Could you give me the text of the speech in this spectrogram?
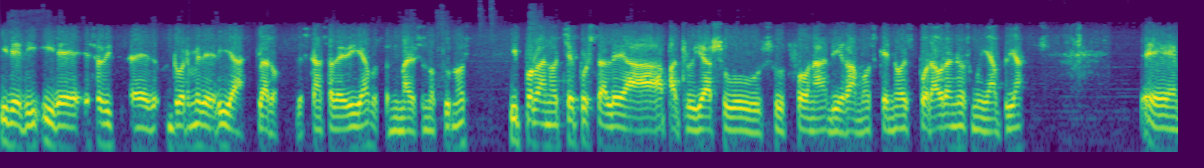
y de, y de eso eh, duerme de día, claro, descansa de día, pues animales son nocturnos y por la noche pues sale a patrullar su, su zona, digamos, que no es por ahora no es muy amplia eh,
